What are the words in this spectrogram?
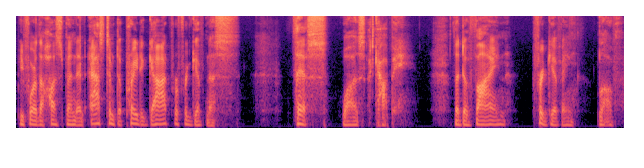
before the husband and asked him to pray to God for forgiveness. This was agape, the divine, forgiving love.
